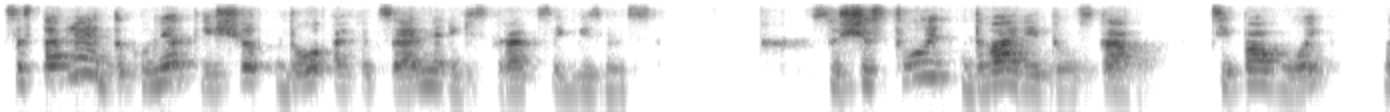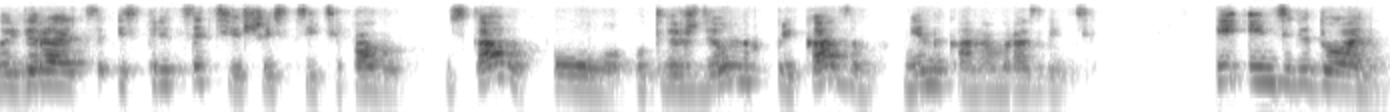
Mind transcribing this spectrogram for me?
составляют документ еще до официальной регистрации бизнеса. Существует два вида устава. Типовой выбирается из 36 типовых уставов ООО, утвержденных приказом Минэкономразвития, и индивидуальный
